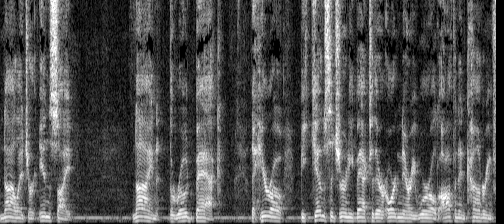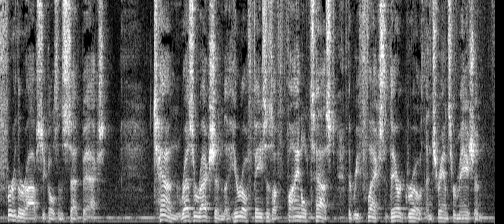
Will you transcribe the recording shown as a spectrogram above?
knowledge, or insight. 9. The road back. The hero begins the journey back to their ordinary world, often encountering further obstacles and setbacks. 10. Resurrection. The hero faces a final test that reflects their growth and transformation.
